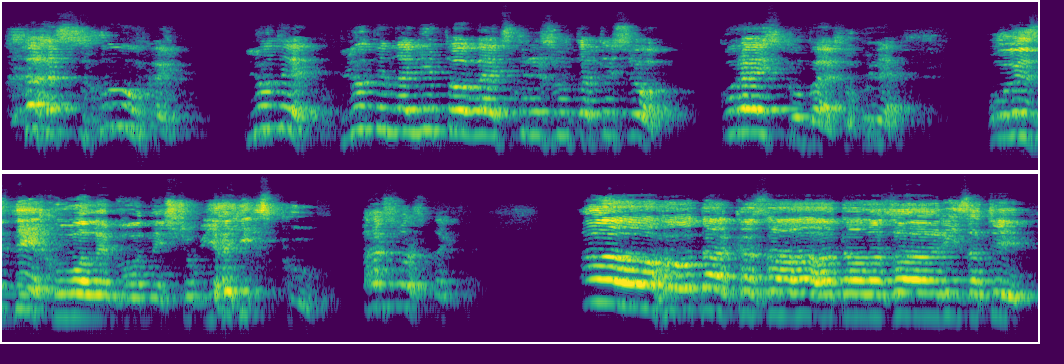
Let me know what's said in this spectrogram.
Ха, слухай, люди, люди на літо овець стрижуть, а ти що, курей скубеш, бля. Повиздихували б вони, щоб я їх скув. А що ж таке? А Одарка загадала зарізати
